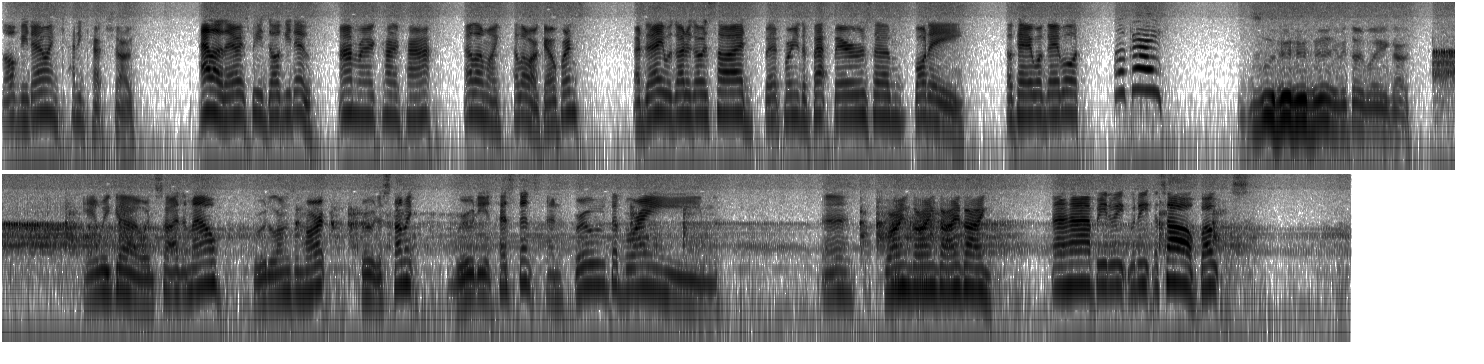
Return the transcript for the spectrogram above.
Doggy Doo and Catty Cat Show. Hello there, it's me, Doggy Doo. I'm Mary Catty Cat. Hello, my hello, our girlfriends. Today we're going to go inside, bring the fat bear's um, body. Okay, one game board. Okay. Here we go. Where we go? Here we go. Inside the mouth, through the lungs and heart, through the stomach, through the intestines, and through the brain. Uh, going, going, going, dying. Aha, uh -huh, beat, beat, beat, that's all, folks.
